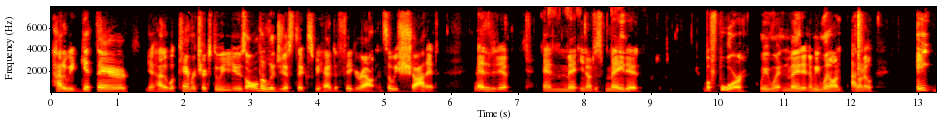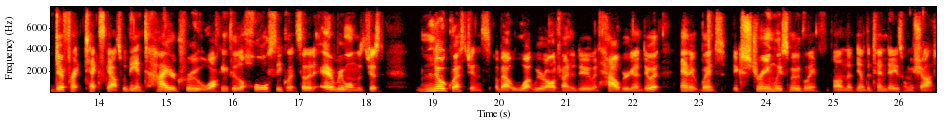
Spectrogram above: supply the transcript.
how do we get there? You know, how do, what camera tricks do we use? All the logistics we had to figure out. And so we shot it, yeah. edited it, and, ma- you know, just made it before we went and made it. And we went on, I don't know, eight different tech scouts with the entire crew walking through the whole sequence so that everyone was just no questions about what we were all trying to do and how we were going to do it and it went extremely smoothly on the you know the 10 days when we shot.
